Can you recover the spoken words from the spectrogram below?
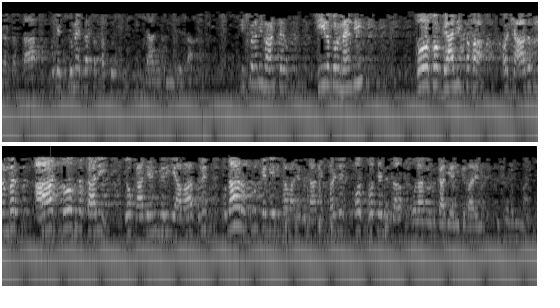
کر سکتا۔ مجھے جمعے تک سب کچھ اجازت نہیں دیتا۔ اس کو نبی مانتے ہو۔ سیرت المہندی دو سو بیالیس صفحہ اور شہادت نمبر آٹھ سو اکتالیس۔ جو قادیانی میری یہ آواز سنے خدا رسول کے لیے اس حوالے کو جا کے پڑھ لے اور سوچے مرزا غلام قادیانی کے بارے میں اس کو نہیں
